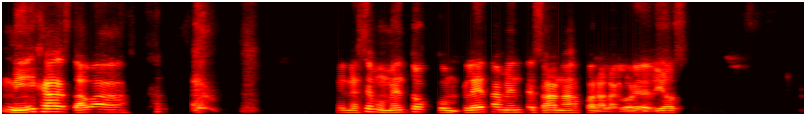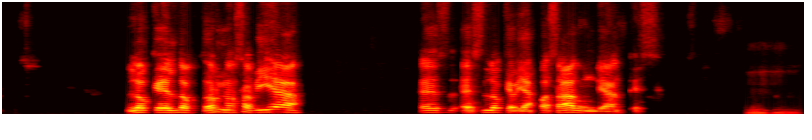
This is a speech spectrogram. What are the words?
Mi hija estaba en ese momento completamente sana para la gloria de Dios. Lo que el doctor no sabía es, es lo que había pasado un día antes. Uh -huh.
